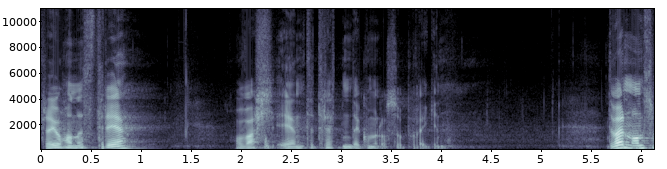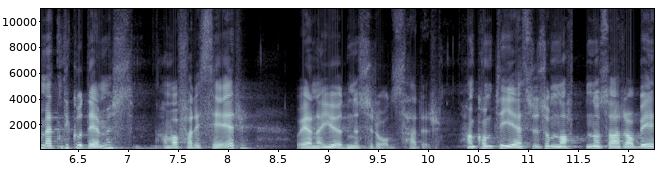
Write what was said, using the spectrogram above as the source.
fra Johannes 3, og vers 1-13. Det kommer også på veggen. Det var en mann som het Nikodemus. Han var fariseer og en av jødenes rådsherrer. Han kom til Jesus om natten og sa, 'Rabbi,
